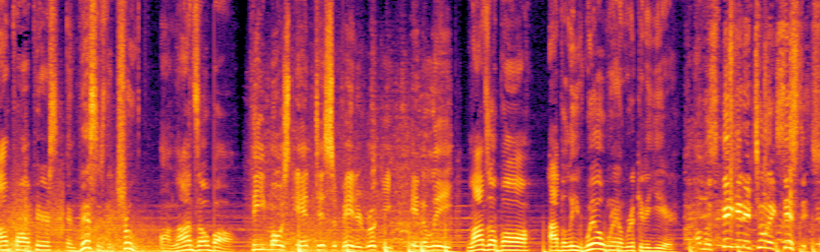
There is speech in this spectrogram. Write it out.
I'm Paul Pierce, and this is the truth on Lonzo Ball. The most anticipated rookie in the league. Lonzo Ball, I believe, will win Rookie of the Year. I'm going to speak it into existence.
